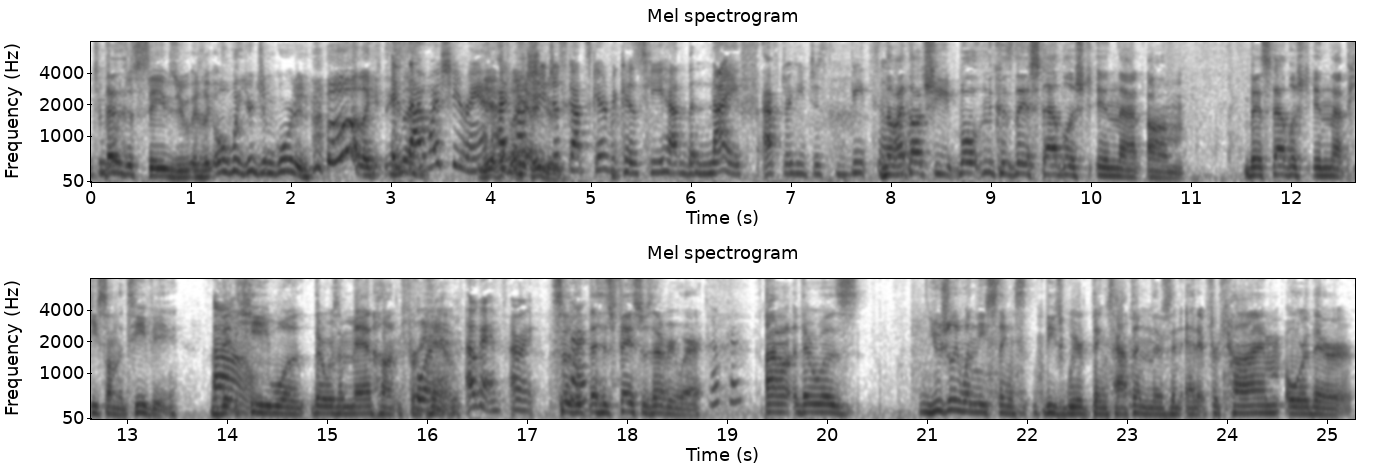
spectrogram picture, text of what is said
Jim That- Gordon just saves you. And it's like, oh wait, you're Jim Gordon. Ah, like, Is not- that why she ran? Yeah, I that's I thought she just got scared because he had the knife after he just beat some. No, I thought she well because they established in that um they established in that piece on the TV that Oh. he was there was a manhunt for, for him. him. Okay, all right. So okay. that, that his face was everywhere. Okay. I don't. There was usually when these things, these weird things happen, there's an edit for time, or there,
